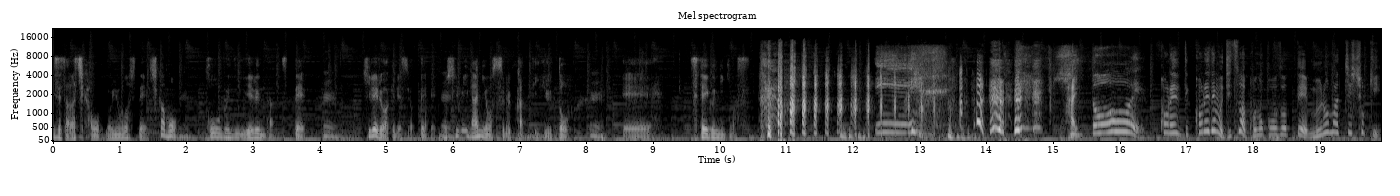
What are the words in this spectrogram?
伊勢貞親を呼び戻して、しかも東軍に入れるんだっつって、切れるわけですよ。で、うん。義見何をするかっていうと、うん。えー、西軍に行きます。ええ はい。ひどい。これこれでも実はこの構造って室町初期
